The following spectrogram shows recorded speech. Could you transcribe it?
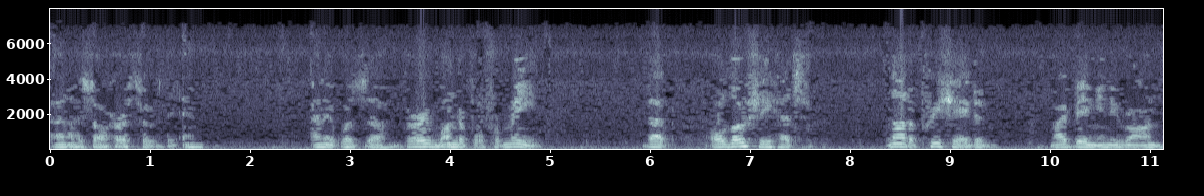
and I saw her through the end. And it was uh, very wonderful for me that although she had not appreciated my being in Iran.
